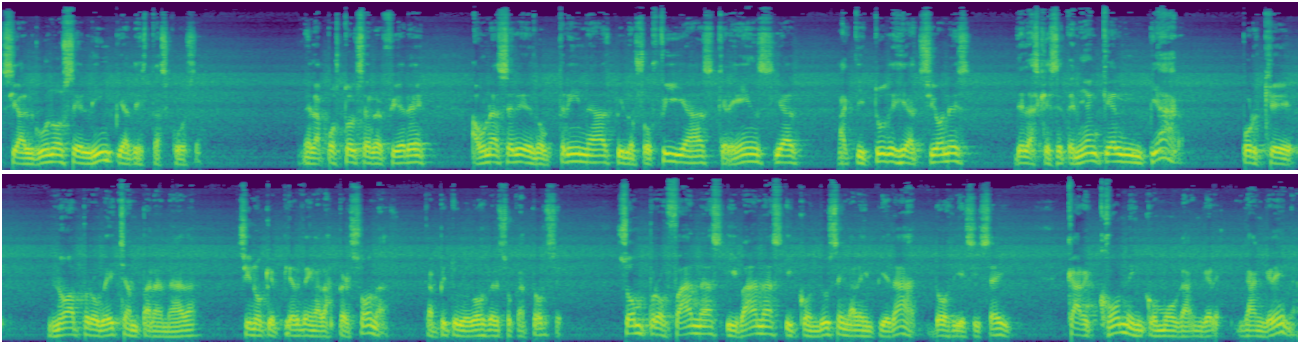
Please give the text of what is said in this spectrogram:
si alguno se limpia de estas cosas. El apóstol se refiere a una serie de doctrinas, filosofías, creencias, actitudes y acciones de las que se tenían que limpiar, porque no aprovechan para nada, sino que pierden a las personas. Capítulo 2, verso 14. Son profanas y vanas y conducen a la impiedad. 2.16. Carcomen como gangrena.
